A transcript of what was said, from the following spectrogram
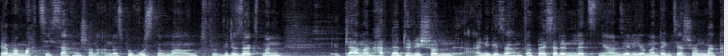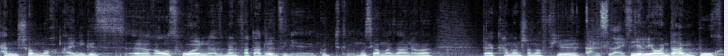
ja, man macht sich Sachen schon anders bewusst nochmal. Und wie du sagst, man, klar, man hat natürlich schon einige Sachen verbessert in den letzten Jahren sicherlich, aber man denkt ja schon, man kann schon noch einiges äh, rausholen. Also man verdattelt sich, äh, gut, muss ja auch mal sein, aber da kann man schon noch viel sicherlich auch in deinem Buch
